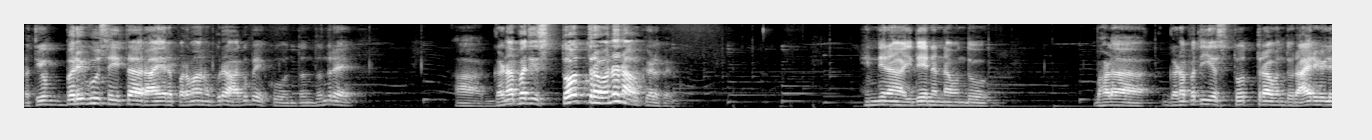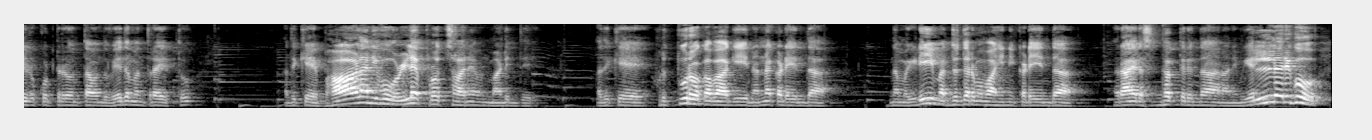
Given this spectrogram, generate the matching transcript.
ಪ್ರತಿಯೊಬ್ಬರಿಗೂ ಸಹಿತ ರಾಯರ ಪರಮಾನುಗ್ರಹ ಆಗಬೇಕು ಅಂತಂತಂದರೆ ಆ ಗಣಪತಿ ಸ್ತೋತ್ರವನ್ನು ನಾವು ಕೇಳಬೇಕು. ಹಿಂದಿನ ಇದೇ ನನ್ನ ಒಂದು ಬಹಳ ಗಣಪತಿಯ ಸ್ತೋತ್ರ ಒಂದು ರಾಯರು ಹೇಳಿರು ಕೊಟ್ಟಿರುವಂಥ ಒಂದು ವೇದ ಮಂತ್ರ ಇತ್ತು. ಅದಕ್ಕೆ ಭಾಳ ನೀವು ಒಳ್ಳೆಯ ಪ್ರೋತ್ಸಾಹನೆ ಮಾಡಿದ್ದೀರಿ. ಅದಕ್ಕೆ ಹೃತ್ಪೂರ್ವಕವಾಗಿ ನನ್ನ ಕಡೆಯಿಂದ, ನಮ್ಮ ಇಡೀ ಮಧ್ಯಧರ್ಮ ವಾಹಿನಿ ಕಡೆಯಿಂದ, ರಾಯರ ಸದ್ಭಕ್ತರಿಂದ ನಾನು ನಿಮಗೆಲ್ಲರಿಗೂ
